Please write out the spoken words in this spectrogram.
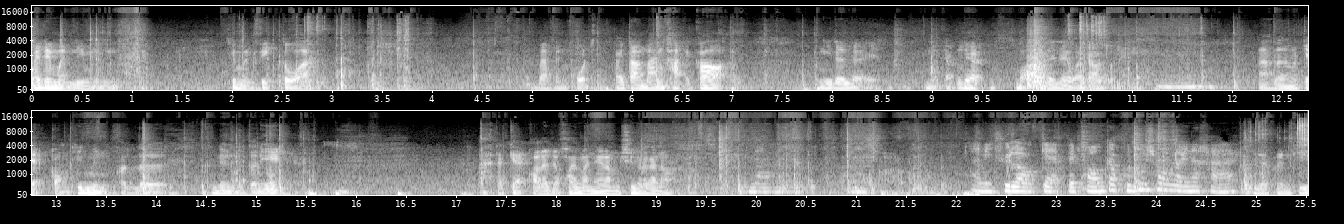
ไม่ได้เหมือนรีมินคือเหมือนฟิกตัว แบบเป็นกดไปตามร้านขายก็นี่ได้เลย เหมือนกับเลือกบอกได้เลยว่าจะเอาตัวไหนอะเราจะมาแกะกล่องที่หนึ่งก่อนเลยหนึ่งตัวนี้ จะแกะก่อนแล้วเดี๋ยวค่อยมาแนะนำชื่อแล้วกันเนาะได้อืมอันนี้คือเราแกะไปพร้อมกับคุณผู้ชมเลยนะคะ เคลียร์พื้นที่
